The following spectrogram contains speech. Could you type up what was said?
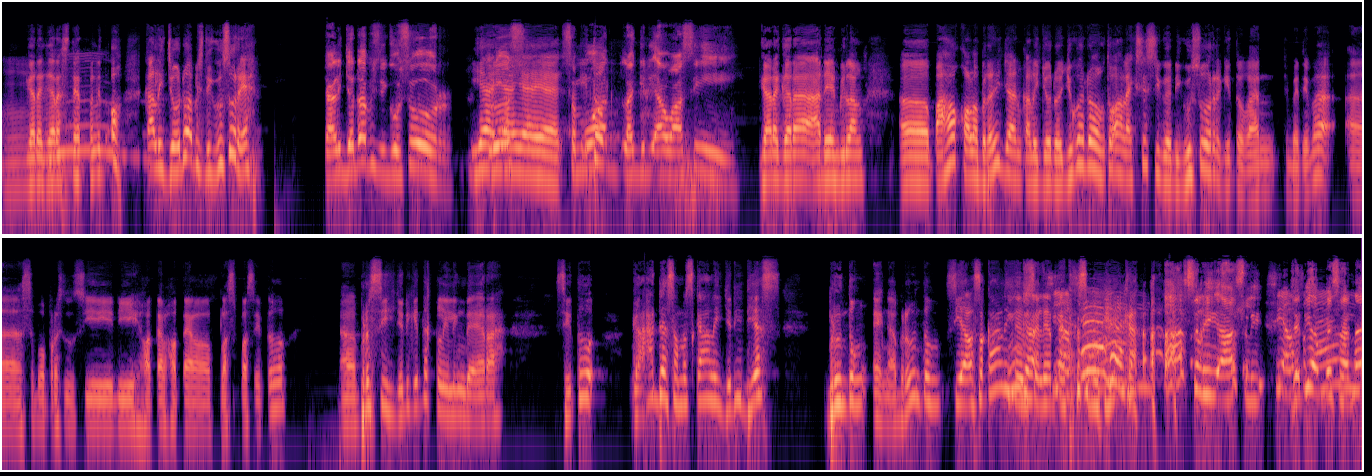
Gara-gara statement itu. Oh, kali jodoh habis digusur ya? Kali jodoh habis digusur. Iya iya iya iya. Semua Itu lagi diawasi. gara-gara ada yang bilang e, Pak Ahok kalau berani jangan kali jodoh juga dong. Tuh Alexis juga digusur gitu kan. Tiba-tiba eh, sebuah prostitusi di hotel-hotel plus-plus itu eh, bersih. Jadi kita keliling daerah situ gak ada sama sekali. Jadi dia beruntung eh nggak beruntung sial sekali nggak bisa lihat tetes. Asli, asli. Sial Jadi sampai sana,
